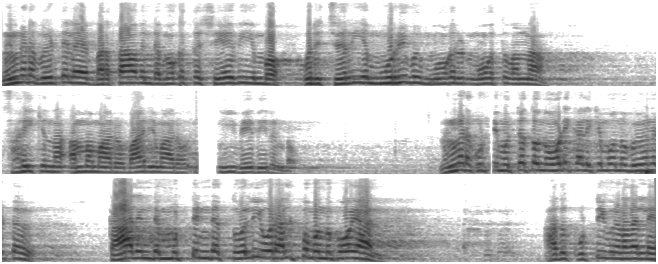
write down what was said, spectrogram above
നിങ്ങളുടെ വീട്ടിലെ ഭർത്താവിന്റെ മുഖത്ത് ഷേവ് ചെയ്യുമ്പോൾ ഒരു ചെറിയ മുറിവ് മുഖത്ത് വന്ന സഹിക്കുന്ന അമ്മമാരോ ഭാര്യമാരോ ഈ വേദിയിലുണ്ടോ? നിങ്ങളുടെ കുട്ടി മുറ്റത്തൊന്ന് ഓടിക്കളിക്കുമ്പോൾ ഒന്ന് വീണിട്ട് കാലിന്റെ മുട്ടിന്റെ തൊലി ഒരല്പം ഒന്ന് പോയാൽ അത് കുട്ടി വീണതല്ലേ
